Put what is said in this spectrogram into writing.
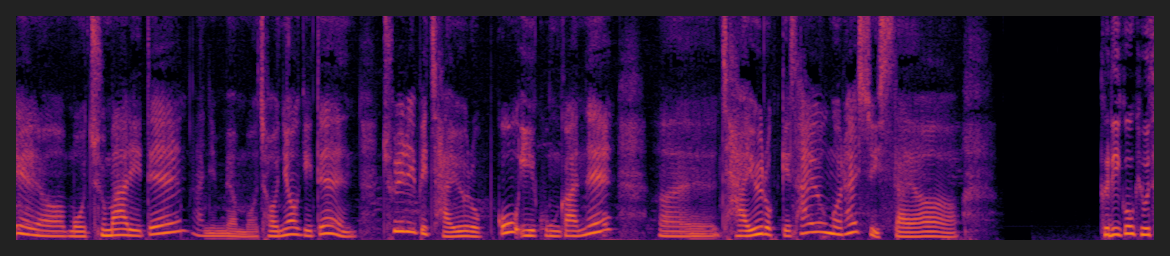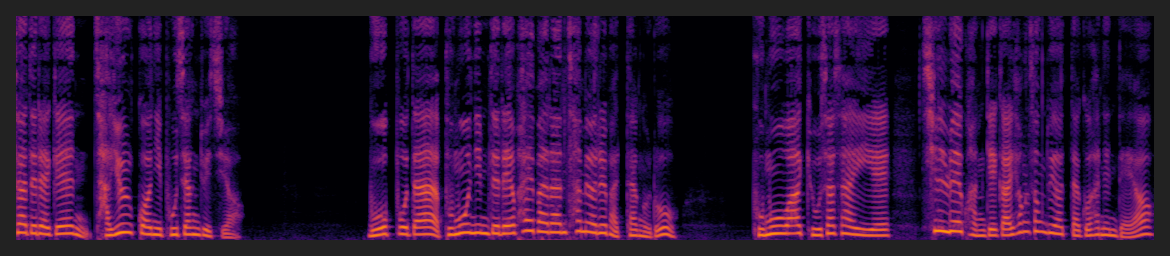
예, 어, 뭐 주말이든 아니면 뭐 저녁이든 출입이 자유롭고 이 공간을 어, 자유롭게 사용을 할 수 있어요. 그리고 교사들에겐 자율권이 보장되지요. 무엇보다 부모님들의 활발한 참여를 바탕으로 부모와 교사 사이에 신뢰 관계가 형성되었다고 하는데요.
